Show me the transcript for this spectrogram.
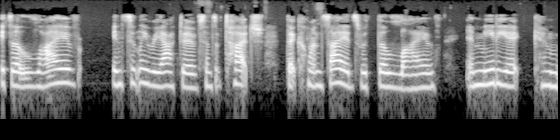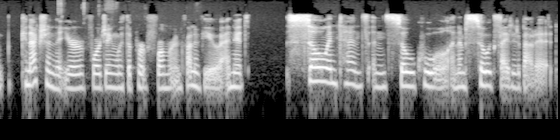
It's a live, instantly reactive sense of touch that coincides with the live, immediate con- connection that you're forging with the performer in front of you. And it's so intense and so cool, and I'm so excited about it.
